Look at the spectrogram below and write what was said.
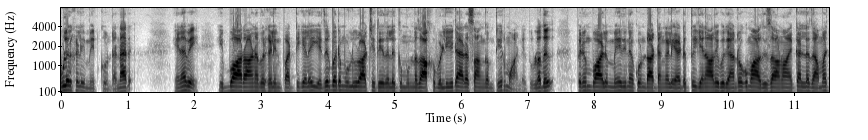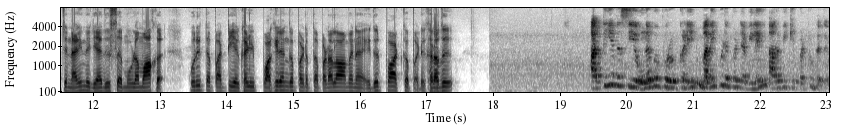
ஊழல்களை மேற்கொண்டனர். எனவே இவ்வாறானவர்களின் பட்டியலை எதிர்வரும் உள்ளூராட்சி தேர்தலுக்கு முன்னதாக வெளியிட அரசாங்கம் தீர்மானித்துள்ளது. பெரும்பாலும் மேதின கொண்டாட்டங்களை அடுத்து ஜனாதிபதி அனுகுமார் திசாநாயக்க அல்லது அமைச்சர் நலிந்த ஜெயதிச மூலமாக குறித்த பட்டியல்கள் பகிரங்கப்படுத்தப்படலாம் என எதிர்பார்க்கப்படுகிறது. அத்தியாவசிய உணவுப் பொருட்களின் மதிப்பிடப்பட்ட விலை அறிவிக்கப்பட்டுள்ளது.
